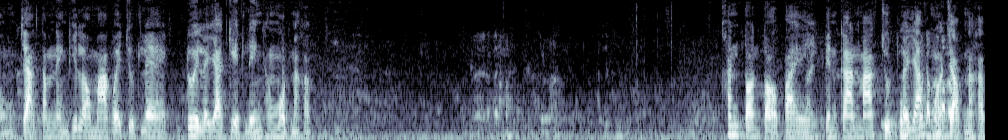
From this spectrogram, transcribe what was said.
2 จากตำแหน่งที่เรามาร์กไว้จุดแรก ด้วยระยะเกตเล็งทั้งหมดนะครับ ขั้นตอนต่อไปเป็นการมาร์กจุดระยะหัวจับนะครับ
